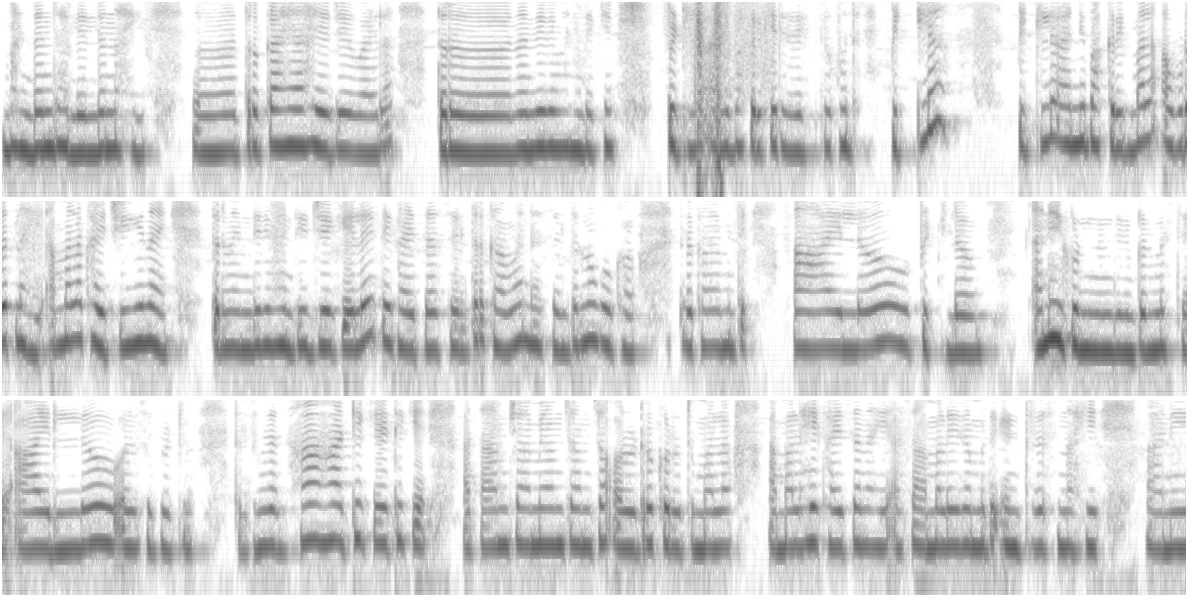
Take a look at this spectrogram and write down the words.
भांडण झालेलं नाही. तर काय आहे जेवायला? तर नंदिनी म्हणते की पिठलं आणि भाकरी केलेली आहे. तर पिठलं? पिठलं आणि भाकरी मला आवडत नाही आम्हाला खायचीही नाही. तर नंदिनी म्हणते जे केलं आहे ते खायचं असेल तर खावा नसेल तर नको खावा तर काय म्हणते आय लव पिठलं. आणि इकडून नंदिनी पण मस्त आय लव अल्सो पिठलं. तर ते म्हणतात हां हां ठीक आहे ठीक आहे. आता आमच्या आम्ही आमचं आमचं ऑर्डर करू तुम्हाला. आम्हाला हे खायचं नाही असं आम्हाला याच्यामध्ये इंटरेस्ट नाही. आणि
